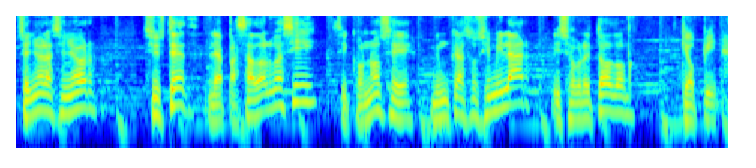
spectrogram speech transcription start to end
señora, señor, si usted le ha pasado algo así, si conoce de un caso similar y sobre todo, ¿qué opina?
